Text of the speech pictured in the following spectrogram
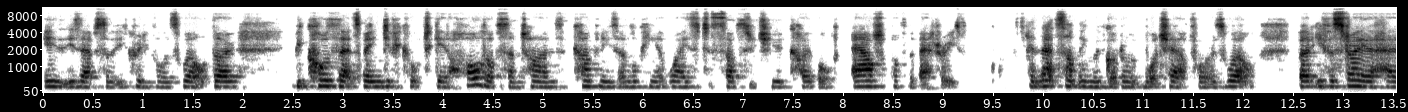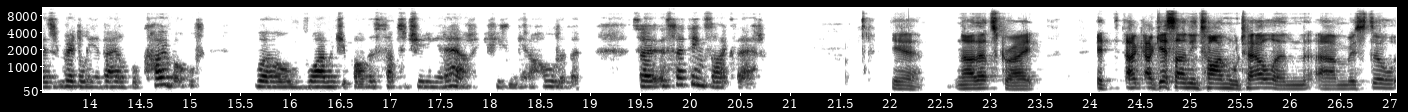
is, is absolutely critical as well. Though because that's been difficult to get a hold of sometimes, companies are looking at ways to substitute cobalt out of the batteries. And that's something we've got to watch out for as well. But if Australia has readily available cobalt, well, why would you bother substituting it out if you can get a hold of it? So, so things like that. Yeah, no, that's great it, I, I, guess only time will tell, and um, we're still,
